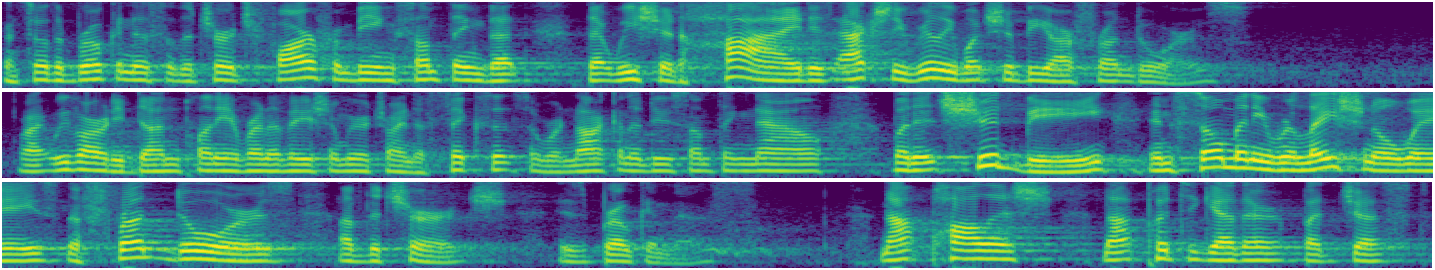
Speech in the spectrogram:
And so the brokenness of the church, far from being something that, that we should hide, is actually really what should be our front doors. Right? We've already done plenty of renovation. We were trying to fix it, so we're not going to do something now. But it should be, in so many relational ways, the front doors of the church is brokenness. Not polish, not put together, but just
